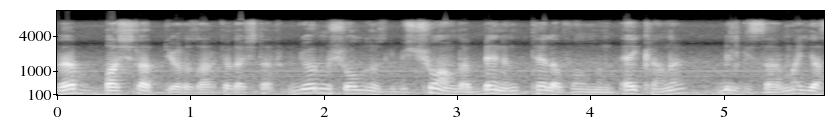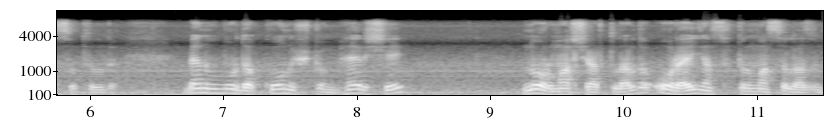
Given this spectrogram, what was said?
Ve başlat diyoruz arkadaşlar. Görmüş olduğunuz gibi şu anda benim telefonumun ekranı bilgisayarıma yansıtıldı. Benim burada konuştuğum her şey normal şartlarda oraya yansıtılması lazım.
